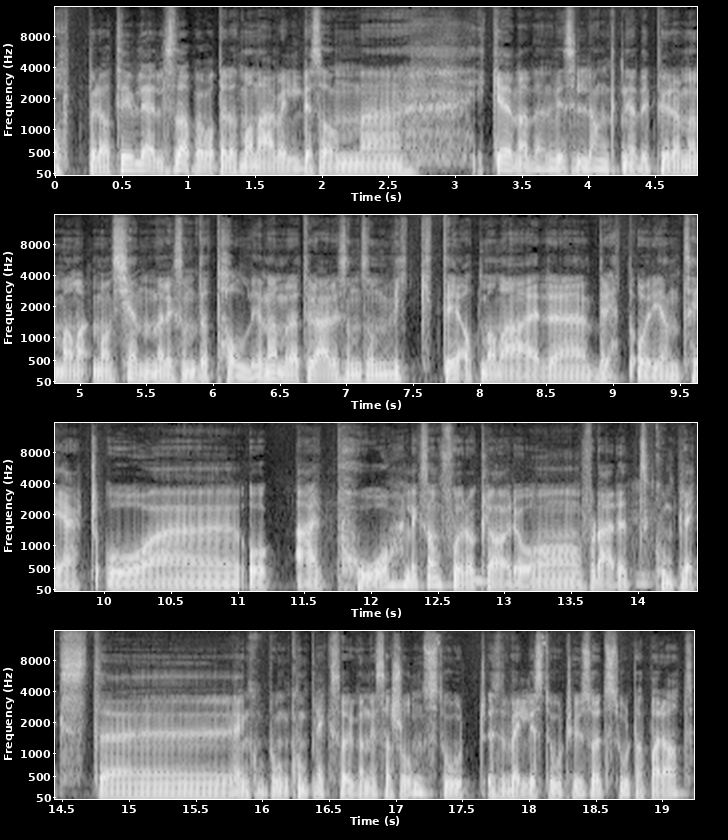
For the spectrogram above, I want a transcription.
operativ ledelse, da, på en måte, at man er veldig sånn eh, Ikke nødvendigvis langt ned i purra, men man, man, kjenner liksom detaljene. Men jeg tror det er liksom sånn viktig at man er eh, bredt orientert og, eh, og, er på, liksom, for å klare å For det er et komplekst, en kompleks organisasjon. Stort, et veldig stort hus og et stort apparat.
